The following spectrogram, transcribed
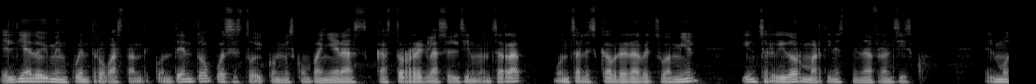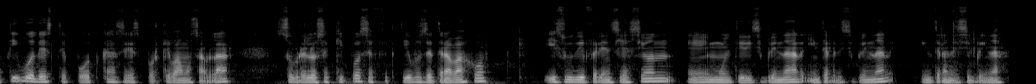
El día de hoy me encuentro bastante contento, pues estoy con mis compañeras Castor Reglas Elsin Montserrat, González Cabrera Betsuamiel y un servidor Martínez Pena Francisco. El motivo de este podcast es porque vamos a hablar sobre los equipos efectivos de trabajo y su diferenciación multidisciplinar, interdisciplinar y transdisciplinar.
